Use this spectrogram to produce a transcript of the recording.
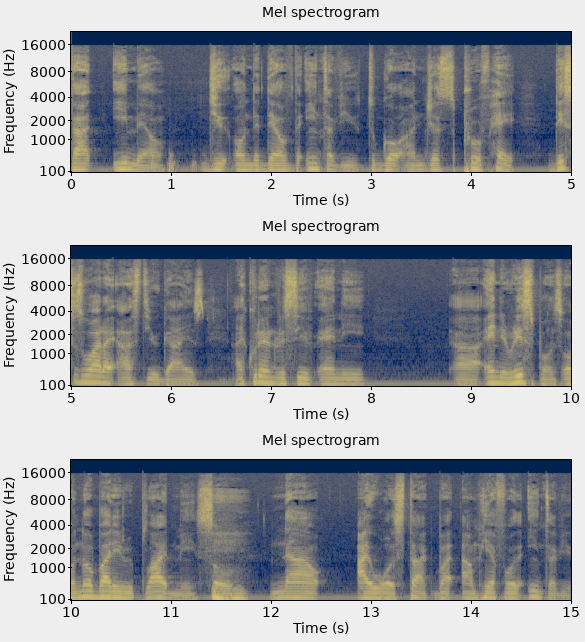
that email due on the day of the interview to go and just prove, hey, this is what I asked you guys. I couldn't receive any uh, any response or nobody replied me. So now I was stuck, but I'm here for the interview.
